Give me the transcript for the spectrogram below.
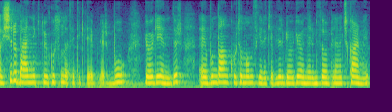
aşırı benlik duygusunu da tetikleyebilir. Bu gölge yanıdır. E, bundan kurtulmamız gerekebilir. Gölge yönlerimizi ön plana çıkarmayıp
